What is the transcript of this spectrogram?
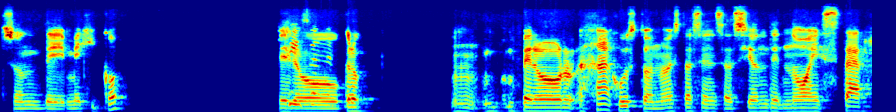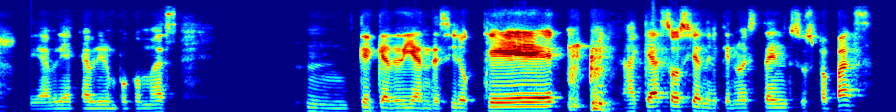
son de México, pero creo, mm, pero, ajá, justo, ¿no? Esta sensación de no estar, que habría que abrir un poco más mm, qué querrían decir o qué, a qué asocian el que no estén sus papás.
